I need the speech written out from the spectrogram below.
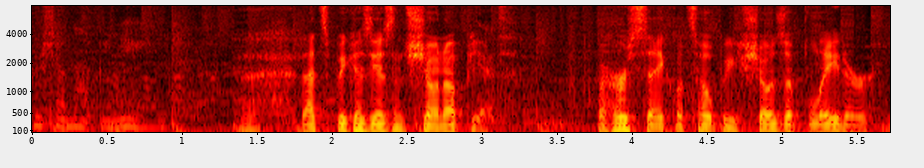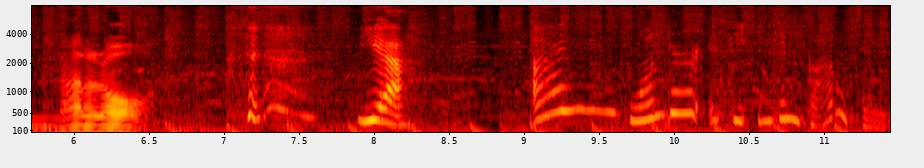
who shall not be named. That's because he hasn't shown up yet. For her sake, let's hope he shows up later. Not at all. Yeah. I wonder if he even got a date.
